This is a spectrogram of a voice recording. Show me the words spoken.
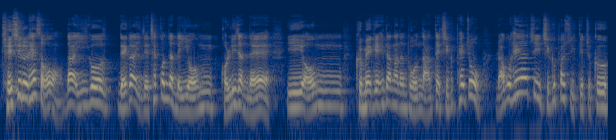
제시를 해서 나 이거 내가 이제 채권자인데 이 어음 권리자인데 이 어음 금액에 해당하는 돈 나한테 지급해줘라고 해야지 지급할 수 있겠죠. 그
